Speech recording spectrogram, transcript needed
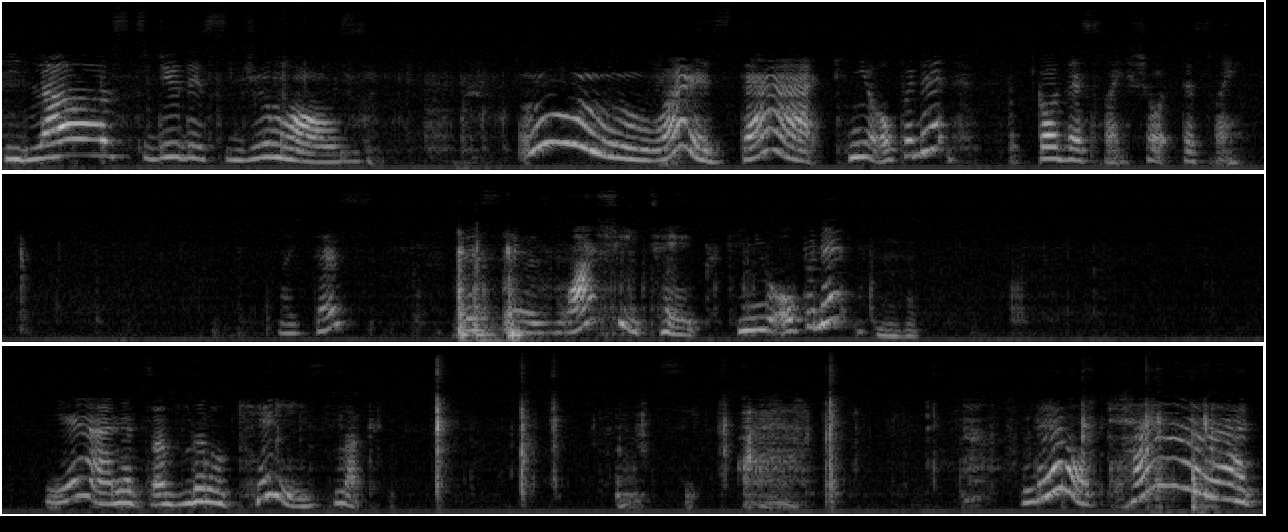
He loves to do this Joom hauls. Ooh, what is that? Can you open it? Go this way. Show it this way. Like this. This is washi tape. Can you open it? Mm -hmm. Yeah, and it's of little kitties. Look. Let's see. Ah. Little cats.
